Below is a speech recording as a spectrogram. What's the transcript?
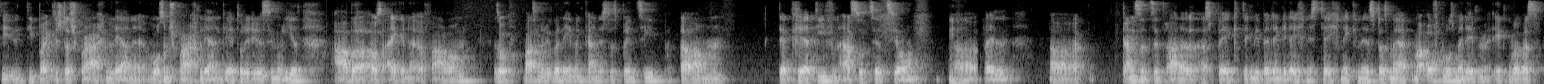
die, die praktisch das Sprachenlernen, wo es um Sprachenlernen geht oder die das simuliert, aber aus eigener Erfahrung also was man übernehmen kann, ist das Prinzip ähm, der kreativen Assoziation, mhm. äh, weil äh, ganz ein zentraler Aspekt irgendwie bei den Gedächtnistechniken ist, dass man, man oft muss man eben irgendwo was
